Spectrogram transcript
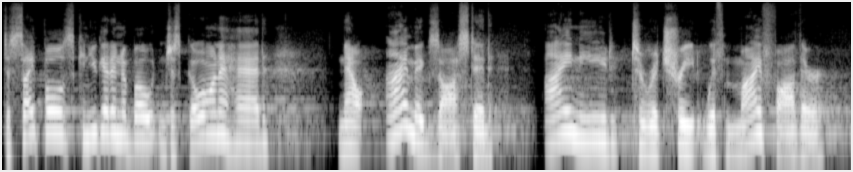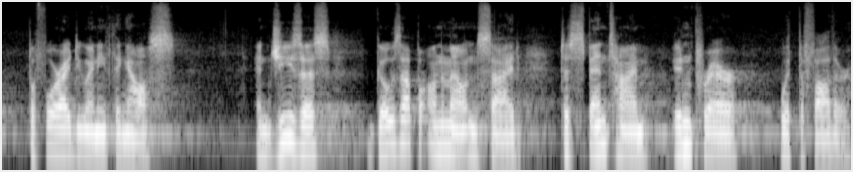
Disciples, can you get in a boat and just go on ahead? Now I'm exhausted. I need to retreat with my Father before I do anything else. And Jesus goes up on the mountainside to spend time in prayer with the Father.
